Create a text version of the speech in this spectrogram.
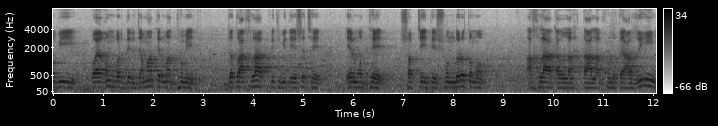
নবী পয়গম্বরদের জামাতের মাধ্যমে যত আখলাক পৃথিবীতে এসেছে, এর মধ্যে সবচেয়েতে সুন্দরতম আখলাক আল্লাহ তালা খুলুকে আজিম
